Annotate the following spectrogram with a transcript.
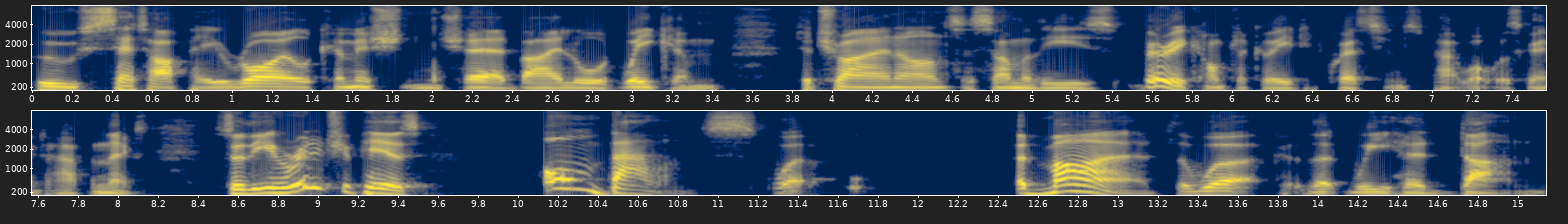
who set up a royal commission chaired by Lord Wakeham to try and answer some of these very complicated questions about what was going to happen next. So the hereditary peers, on balance, were, admired the work that we had done,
